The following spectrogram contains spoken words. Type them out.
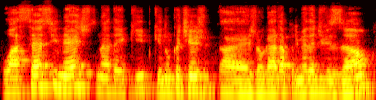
o acesso inédito né, da equipe, que nunca tinha é, jogado a primeira divisão.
